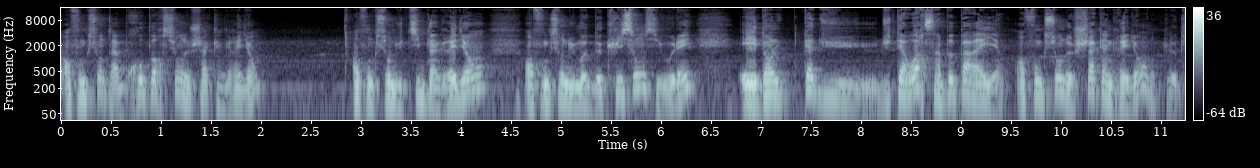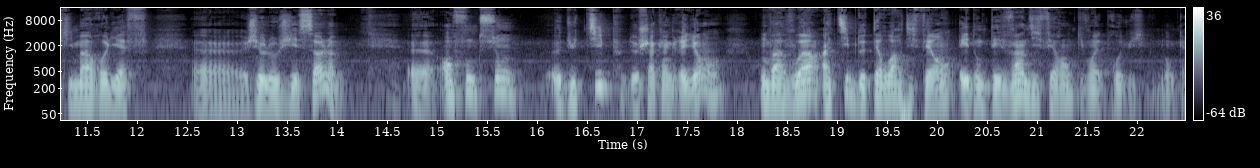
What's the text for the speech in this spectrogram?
en fonction de la proportion de chaque ingrédient en fonction du type d'ingrédient, en fonction du mode de cuisson si vous voulez. Et dans le cas du, terroir, c'est un peu pareil. En fonction de chaque ingrédient, donc le climat, relief, euh, géologie et sol, euh, en fonction euh, du type de chaque ingrédient, hein, on va avoir un type de terroir différent et donc des vins différents qui vont être produits. Donc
